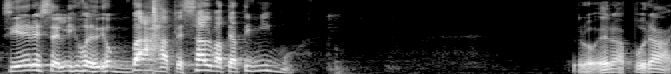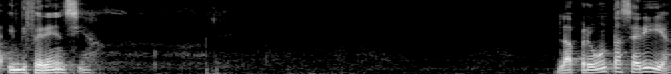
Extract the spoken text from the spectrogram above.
Si eres el Hijo de Dios, bájate, sálvate a ti mismo. Pero era pura indiferencia. La pregunta sería,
